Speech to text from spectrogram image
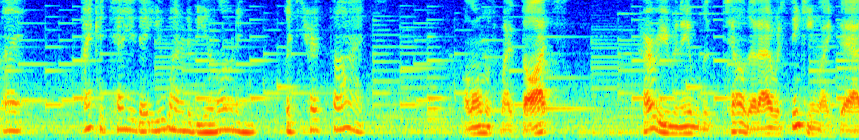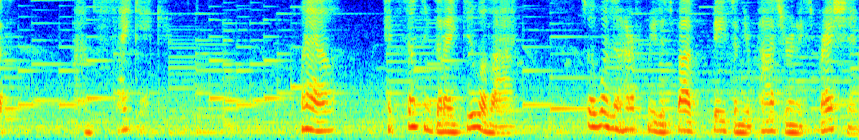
But I could tell you that you wanted to be alone and with your thoughts. Alone with my thoughts? How are you even able to tell that I was thinking like that? I'm psychic. Well, it's something that I do a lot, so it wasn't hard for me to spot based on your posture and expression.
